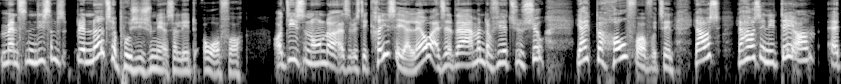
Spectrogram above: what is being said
man sådan ligesom bliver nødt til at positionere sig lidt overfor. Og de er sådan nogen, der, altså hvis det er krise, jeg laver, altså der er man der 24-7. Jeg har ikke behov for at fortælle. Jeg har også, jeg har også en idé om, at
